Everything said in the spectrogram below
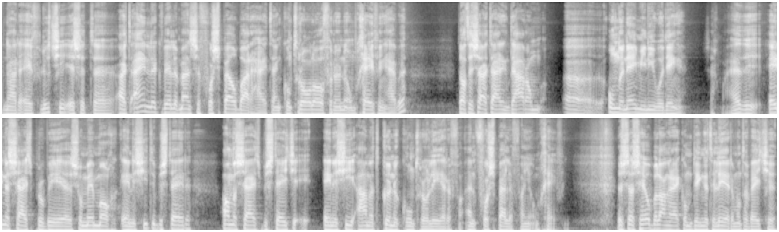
naar de evolutie, is het uh, uiteindelijk willen mensen voorspelbaarheid en controle over hun omgeving hebben. Dat is uiteindelijk daarom uh, onderneem je nieuwe dingen. Zeg maar. Enerzijds probeer je zo min mogelijk energie te besteden. Anderzijds besteed je energie aan het kunnen controleren van, en voorspellen van je omgeving. Dus dat is heel belangrijk om dingen te leren, want dan weet je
